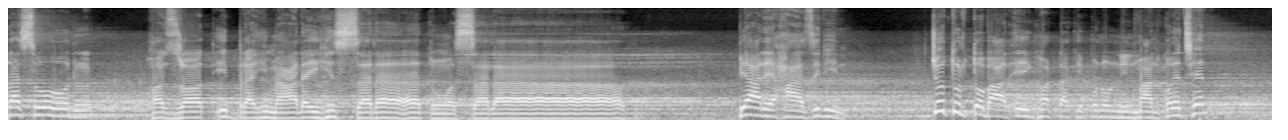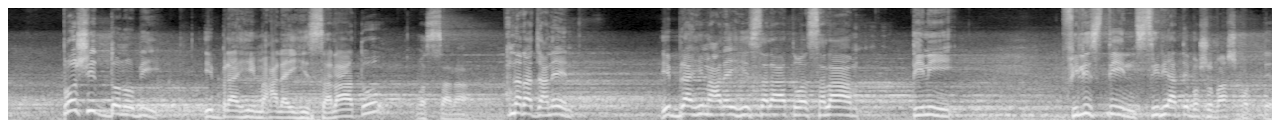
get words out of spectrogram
রাসূল হজরত ইব্রাহিম আলাইহিসালাম প্যারে হাজিরিন, চতুর্থবার এই ঘরটাকে পুনর্নির্মাণ করেছেন প্রসিদ্ধ নবী ইব্রাহিম আলাইহি সালাতু ওয়াসালাম আপনারা জানেন ইব্রাহিম আলাইহি সালাতু ওয়াসালাম তিনি ফিলিস্তিন, সিরিয়াতে বসবাস করতেন।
